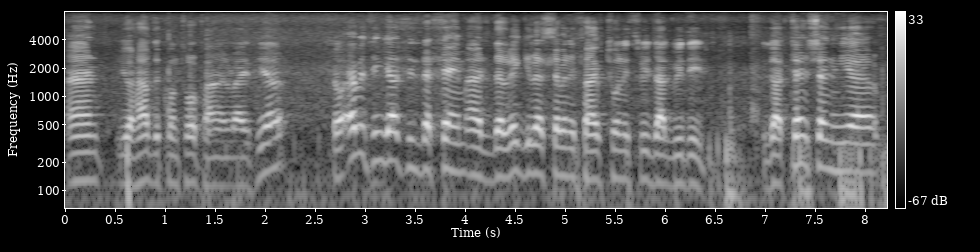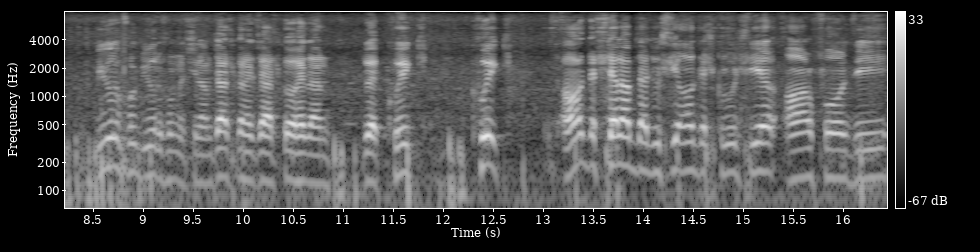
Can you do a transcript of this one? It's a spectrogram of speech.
and you have the control panel right here. So everything else is the same as the regular 7523 that we did. You got tension here, beautiful, beautiful machine. I'm just gonna just go ahead and do a quick, quick. All the setup that you see, all the screws here are for the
